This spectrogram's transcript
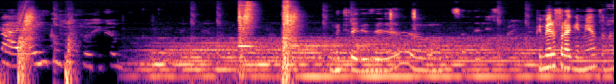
Tá, é um de força. isso é um- Muito feliz. Eu sou feliz. Primeiro fragmento, né?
